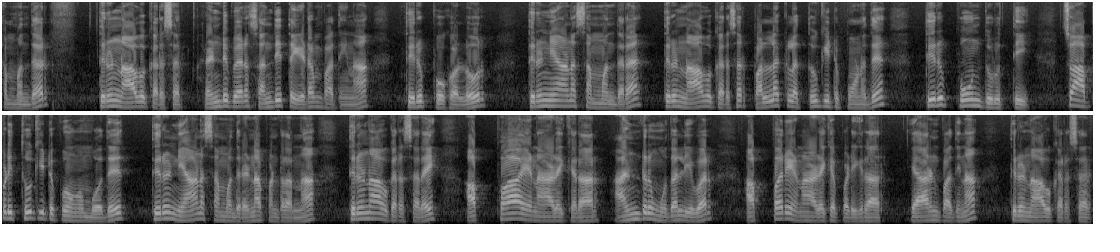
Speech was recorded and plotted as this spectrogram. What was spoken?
சம்பந்தர் திருநாவுக்கரசர் ரெண்டு பேரும் சந்தித்த இடம் பார்த்தீங்கன்னா திருப்புகழூர். திருஞான சம்பந்தரை திருநாவுக்கரசர் பல்லக்கில் தூக்கிட்டு போனது திருப்பூந்துருத்தி. ஸோ அப்படி தூக்கிட்டு போகும்போது திரு ஞான சம்பந்தர் என்ன பண்ணுறாருன்னா திருநாவுக்கரசரை அப்பா என அழைக்கிறார். அன்று முதல் இவர் அப்பர் என அழைக்கப்படுகிறார். யாருன்னு பார்த்தீங்கன்னா திருநாவுக்கரசர்.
